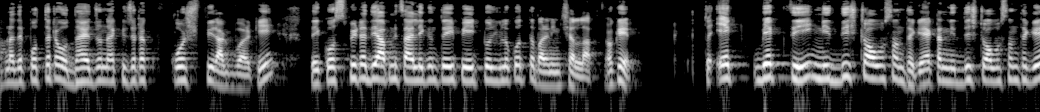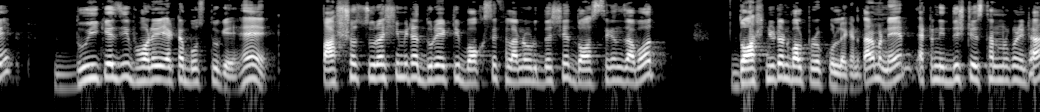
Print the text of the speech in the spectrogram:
আপনাদের প্রত্যেকটা অধ্যায়ের জন্য কিছু একটা কোর্স ফি রাখব আর কি তো এই কোর্স ফিটা দিয়ে আপনি চাইলে কিন্তু এই পেইড কোর্সগুলো করতে পারেন ইনশাল্লাহ ওকে তো এক ব্যক্তি নির্দিষ্ট অবস্থান থেকে, একটা নির্দিষ্ট অবস্থান থেকে দুই কেজি ভরের একটা বস্তুকে হ্যাঁ পাঁচশো চুরাশি মিটার দূরে একটি বক্সে ফেলানোর উদ্দেশ্যে দশ সেকেন্ড যাবত দশ নিউটন বল প্রয়োগ করল এখানে। তার মানে একটা নির্দিষ্ট স্থান মনে করুন এটা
